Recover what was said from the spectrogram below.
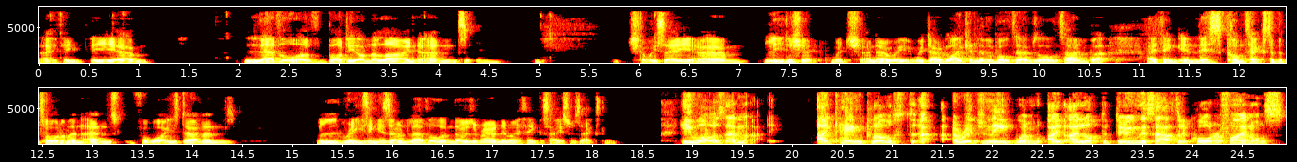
I think the um, level of body on the line and shall we say, um, leadership, which I know we, we don't like in Liverpool terms all the time, but I think in this context of a tournament and for what he's done and raising his own level and those around him, I think Saïss was excellent. He was, and I came close to originally when I, I looked at doing this after the quarterfinals,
